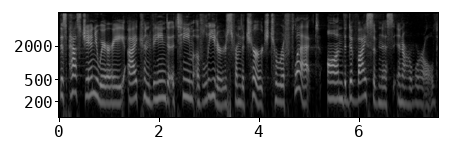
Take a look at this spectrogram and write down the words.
This past January, I convened a team of leaders from the church to reflect on the divisiveness in our world.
